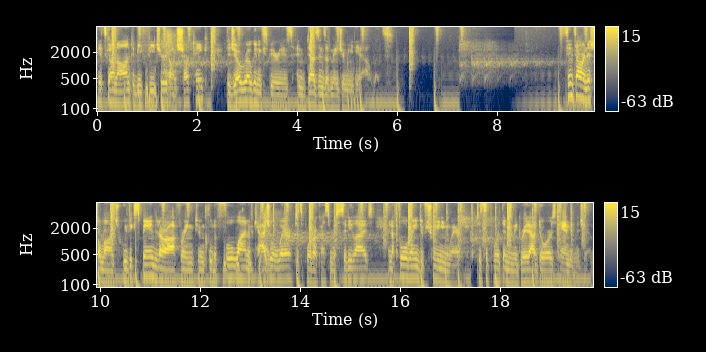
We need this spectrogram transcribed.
it's gone on to be featured on Shark Tank, The Joe Rogan Experience, and dozens of major media outlets. Since our initial launch, we've expanded our offering to include a full line of casual wear to support our customers' city lives and a full range of training wear to support them in the great outdoors and in the gym.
